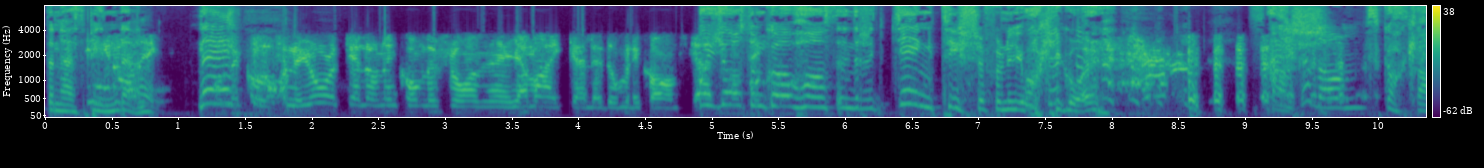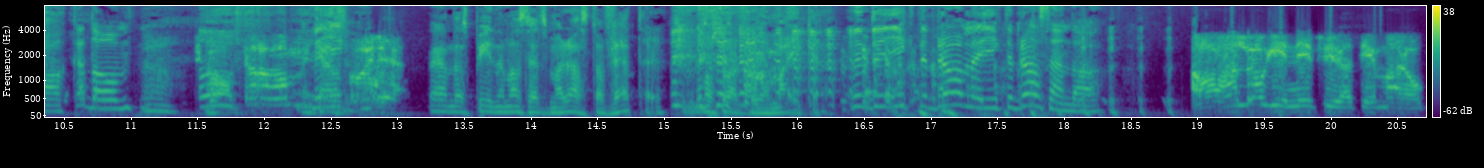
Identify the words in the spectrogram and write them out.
Den här spindeln? Nej. Om den kommer från New York eller om den kommer från eh, Jamaica eller Dominikanska. Och jag som gav Hans en gäng t från New York igår. Skaka dem. Skaka dem. Men kanske Den enda spindeln man sett som har rastaflätor. Det måste varit från Jamaica. Men du, gick det bra med, gick det bra sen då? Ja, han låg inne i fyra timmar och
